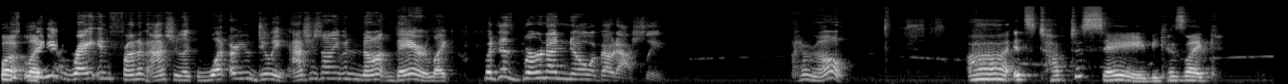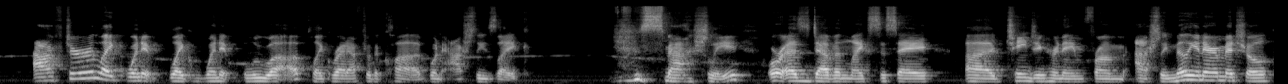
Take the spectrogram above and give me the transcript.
but like it right in front of Ashley. Like, what are you doing? Ashley's not even not there. Like, But does Berna know about Ashley? I don't know. Ah, it's tough to say because like after like when it like when it blew up, like right after the club, when Ashley's like Smashly, or as Devin likes to say, uh, changing her name from Ashley Millionaire Mitchell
